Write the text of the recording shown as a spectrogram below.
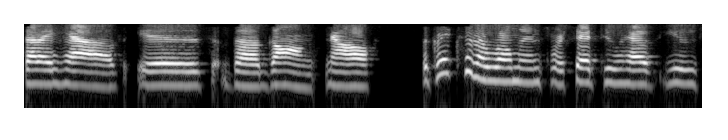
that I have is the gong. Now, the Greeks and the Romans were said to have used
